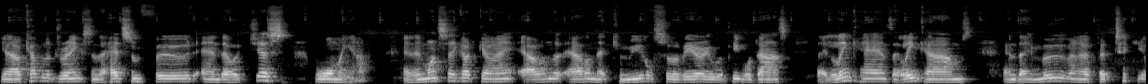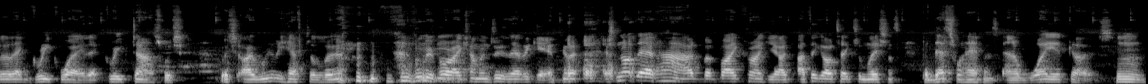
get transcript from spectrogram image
you know a couple of drinks and they had some food and they were just warming up. And then once they got going out on the out on that communal sort of area where people dance, they link hands, they link arms, and they move in a particular that Greek way, that Greek dance, which which I really have to learn before I come and do that again. You know, it's not that hard, but by crikey, I, I, think I'll take some lessons. But that's what happens, and away it goes. Mm.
